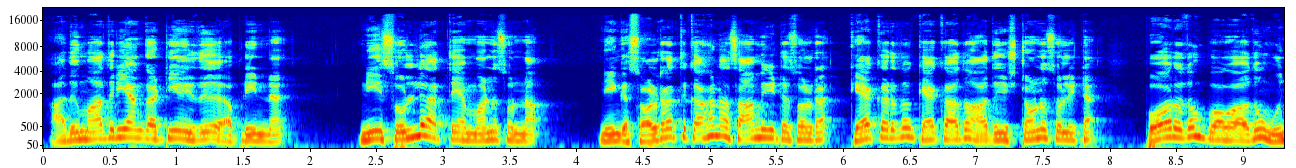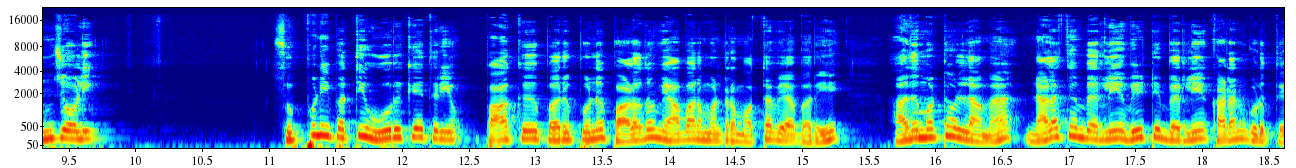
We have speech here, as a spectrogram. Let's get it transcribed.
அது மாதிரியாங்காட்டியும் இது அப்படின்னேன் நீ சொல்லு அத்தையம்மான்னு சொன்னான் நீங்கள் சொல்கிறதுக்காக நான் சாமிகிட்ட சொல்கிறேன் கேட்குறதும் கேட்காதும் அது இஷ்டம்னு சொல்லிட்டேன். போகிறதும் போகாதும் உஞ்சோலி. சுப்புனி பற்றி ஊருக்கே தெரியும். பாக்கு பருப்புன்னு பலதும் வியாபாரம் பண்ணுற மொத்த வியாபாரி. அது மட்டும் இல்லாமல் நிலத்தின் பேர்லேயும் வீட்டின் பேர்லேயும் கடன் கொடுத்து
